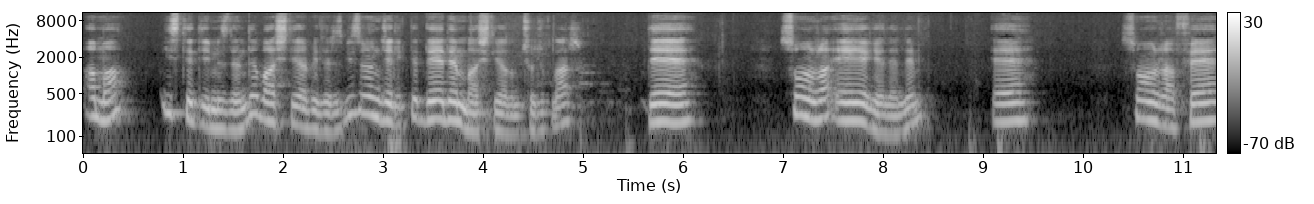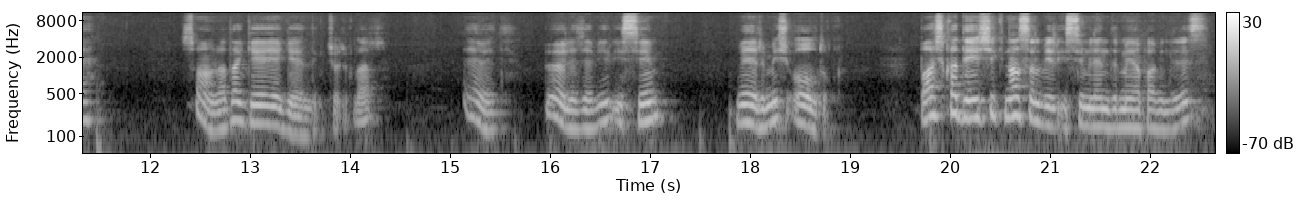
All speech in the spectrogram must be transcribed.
Ama istediğimizden de başlayabiliriz. Biz öncelikle D'den başlayalım çocuklar. D sonra E'ye gelelim. E sonra F sonra da G'ye geldik çocuklar. Evet. Böylece bir isim vermiş olduk. Başka değişik nasıl bir isimlendirme yapabiliriz?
